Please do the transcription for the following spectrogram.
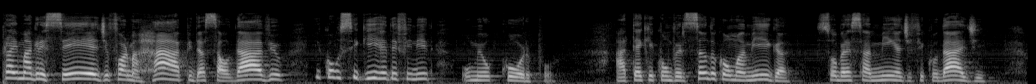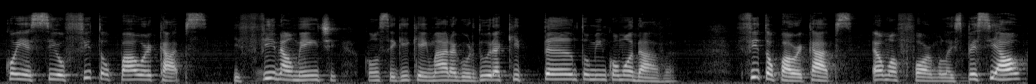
para emagrecer de forma rápida, saudável e conseguir redefinir o meu corpo. Até que conversando com uma amiga sobre essa minha dificuldade, conheci o Phytopower Caps e finalmente consegui queimar a gordura que tanto me incomodava. Phytopower Caps é uma fórmula especial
